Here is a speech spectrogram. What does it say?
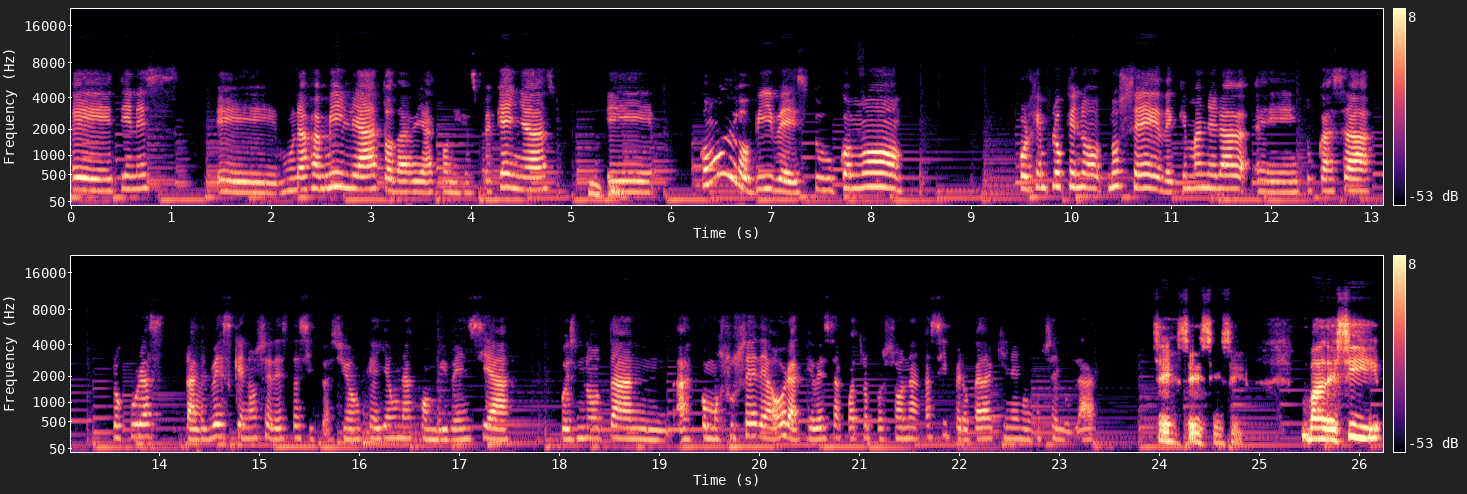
eh, tienes eh, una familia todavía con hijas pequeñas. ¿Cómo lo vives tú? ¿Cómo, por ejemplo, que no, no sé, de qué manera eh, en tu casa procuras tal vez que no se dé esta situación, que haya una convivencia pues no tan ah, como sucede ahora, que ves a cuatro personas así, pero cada quien en un celular. Sí, sí, sí, sí. Vale, sí,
